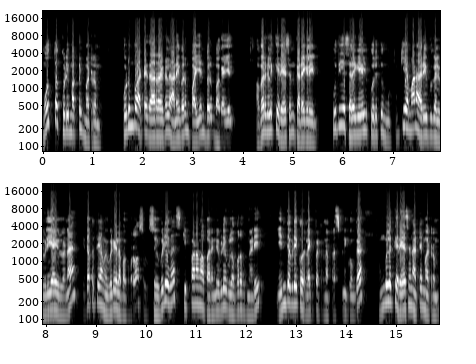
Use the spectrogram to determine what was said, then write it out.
மூத்த குடிமக்கள் மற்றும் குடும்ப அட்டைதாரர்கள் அனைவரும் பயன்பெறும் வகையில் அவர்களுக்கு ரேஷன் கடைகளில் புதிய சலுகைகள் குறித்து முக்கியமான அறிவுகள் வெளியாகியுள்ளன. இதை பத்தி நம்ம வீடியோல பார்க்க போறோம். ஸோ வீடியோவை ஸ்கிப் பண்ணாம பாருங்க. வீடியோக்குள்ள போறதுக்கு முன்னாடி இந்த வீடியோக்கு ஒரு லைக் பட்டனை பிரஸ் பண்ணிக்கோங்க. உங்களுக்கு ரேஷன் அட்டை மற்றும்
